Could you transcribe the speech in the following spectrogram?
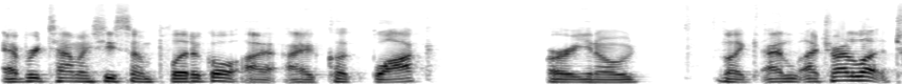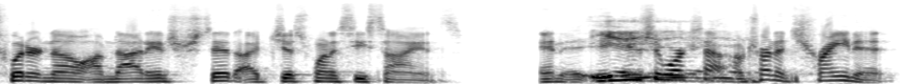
every time I see something political, I, I click block, or you know, like I, I try to let Twitter know I'm not interested. I just want to see science, and it, it Yeah, usually yeah, works yeah, out. I'm trying to train it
